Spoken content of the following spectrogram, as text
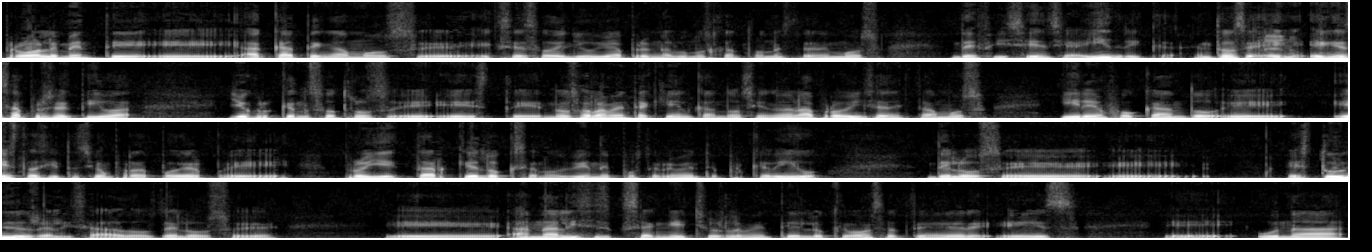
probablemente acá tengamos exceso de lluvia, pero en algunos cantones tenemos deficiencia hídrica. Entonces, en, esa perspectiva, yo creo que nosotros, este, no solamente aquí en el cantón, sino en la provincia, necesitamos ir enfocando esta situación para poder proyectar qué es lo que se nos viene posteriormente, porque digo, de los eh, eh, estudios realizados, de los eh, análisis que se han hecho, realmente lo que vamos a tener es una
